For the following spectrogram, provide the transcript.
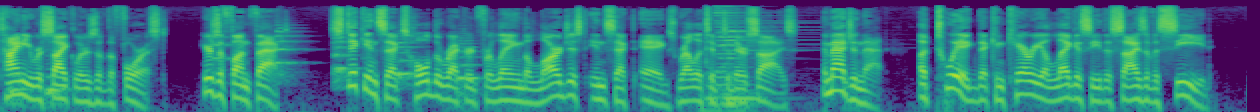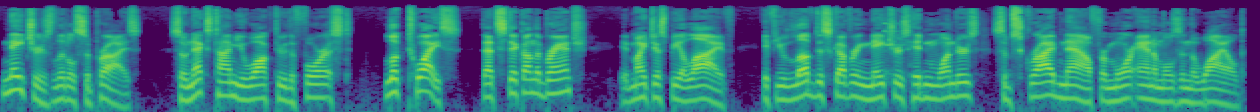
Tiny recyclers of the forest. Here's a fun fact. Stick insects hold the record for laying the largest insect eggs relative to their size. Imagine that. A twig that can carry a legacy the size of a seed. Nature's little surprise. So next time you walk through the forest, look twice. That stick on the branch? It might just be alive. If you love discovering nature's hidden wonders, subscribe now for more animals in the wild.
